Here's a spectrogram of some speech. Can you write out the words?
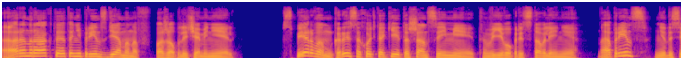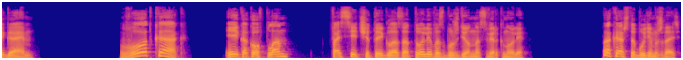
Аарон Ракта — это не принц демонов, пожал плечами Ниэль. С первым крыса хоть какие-то шансы имеет в его представлении, а принц недосягаем. Вот как? И каков план? Фасетчатые глаза Толи возбужденно сверкнули. Пока что будем ждать,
